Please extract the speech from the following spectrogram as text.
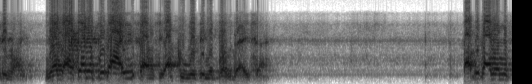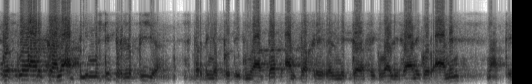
riwayat. Ya tak ada nyebut Aisyah si aku nyebut Aisyah. Tapi kalau nyebut keluarga Nabi mesti berlebihan. Seperti nyebut Ibnu Abbas, An Bakhri Ilmi Dafik Walisani Qur'anin Nabi.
